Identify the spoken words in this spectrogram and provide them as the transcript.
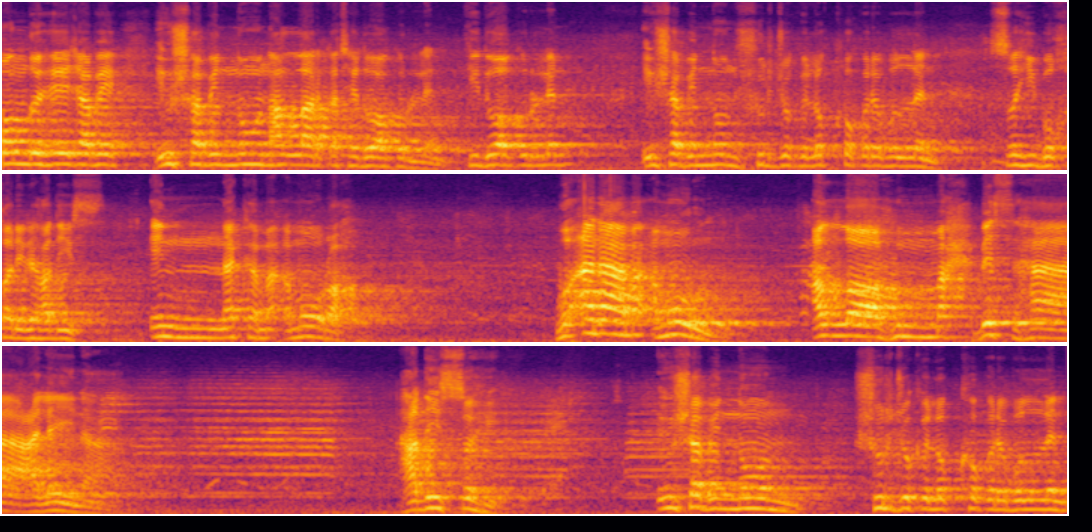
বন্ধ হয়ে যাবে ইউসাবিন নুন আল্লাহর কাছে দোয়া করলেন। কি দোয়া করলেন? ইউসাবিন নুন সূর্যকে লক্ষ্য করে বললেন সহি বুখারির হাদিস, ইন্নাকা মা'মুরাহ। সূর্যকে লক্ষ্য করে বললেন,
